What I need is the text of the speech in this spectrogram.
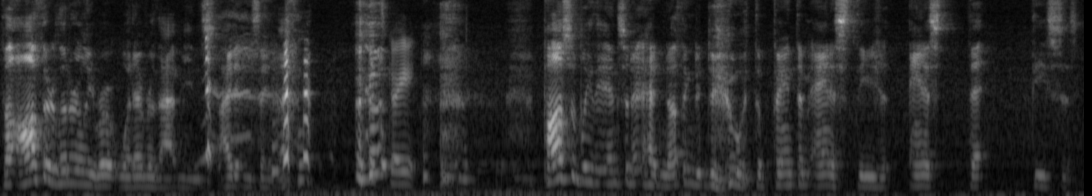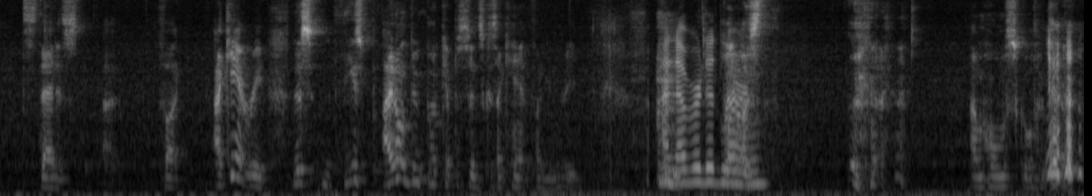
the author literally wrote whatever that means. I didn't say that. That's great. Possibly the incident had nothing to do with the phantom anesthesia anesthesis status. Uh, fuck, I can't read this. These I don't do book episodes because I can't fucking read. I never did learn. I'm homeschooled.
